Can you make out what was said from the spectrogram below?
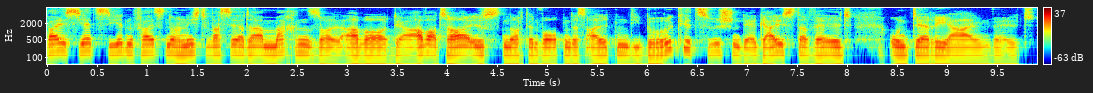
weiß jetzt jedenfalls noch nicht, was er da machen soll, aber der Avatar ist nach den Worten des Alten die Brücke zwischen der Geisterwelt und der realen Welt,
